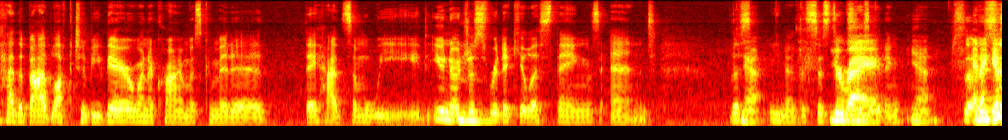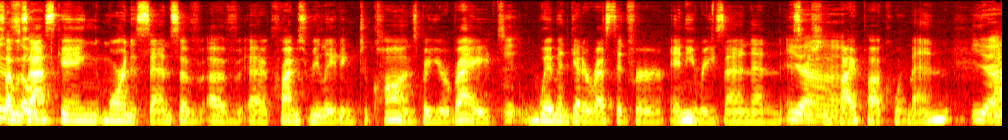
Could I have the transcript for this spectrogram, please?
had the bad luck to be there when a crime was committed. They had some weed, you know, just ridiculous things and the Yeah. you know the system You're right. getting yeah. So- and I guess I was so- asking more in a sense of, of uh, crimes relating to cons, but you're right. Women get arrested for any reason, and especially Yeah. BIPOC women. yeah Um,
